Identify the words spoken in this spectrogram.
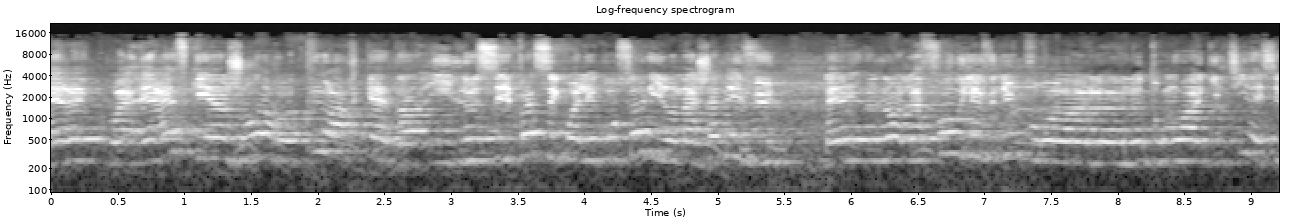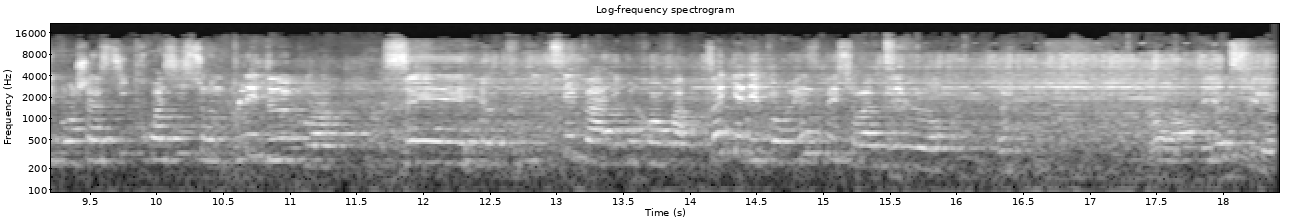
RF, qui est un joueur euh, pur arcade, hein. il ne sait pas c'est quoi les consoles, il en a jamais vu. La, non, la fois où il est venu pour euh, le, tournoi à Guilty, il a essayé de brancher un stick 3.6 sur une Play 2 quoi. C'est. Il sait pas, il comprend pas. C'est vrai qu'il y a des ports USB sur la Play 2. hein. Voilà, et il y a aussi le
